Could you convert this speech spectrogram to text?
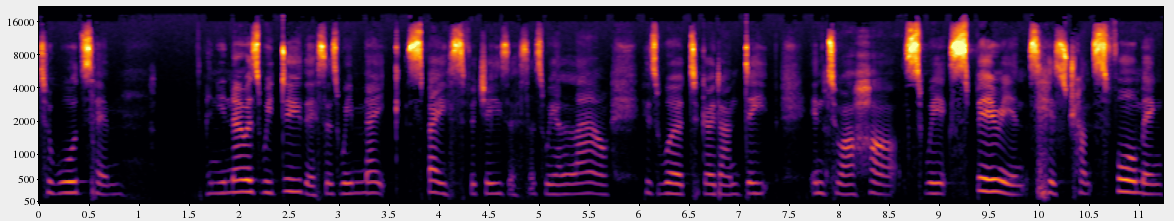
towards Him. And you know, as we do this, as we make space for Jesus, as we allow His word to go down deep into our hearts, we experience His transforming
